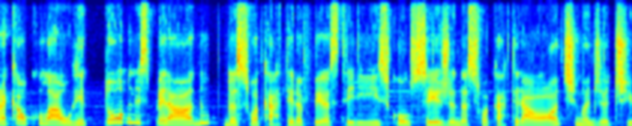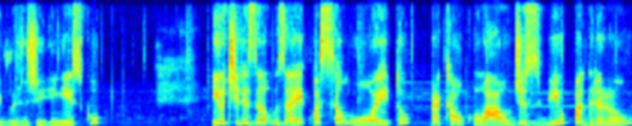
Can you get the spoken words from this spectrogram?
para calcular o retorno esperado da sua carteira P asterisco, ou seja, da sua carteira ótima de ativos de risco. E utilizamos a equação 8 para calcular o desvio padrão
